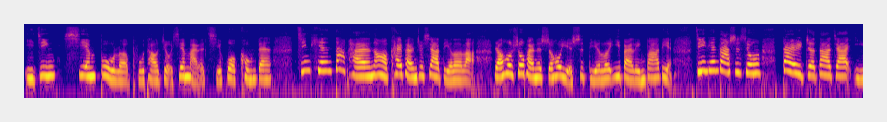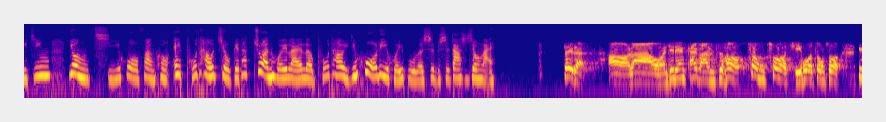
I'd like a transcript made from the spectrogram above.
已经先布了葡萄酒，先买了期货空单。今天大盘哦，开盘就下跌了啦，然后收盘的时候也是跌了一百零八点。今天大师兄带着大家已经用期货放空，哎，葡萄酒给他赚回来了，葡萄已经获利回补了，是不是？大师兄来，对的，好，那我们今天开盘之后重挫期货重挫一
